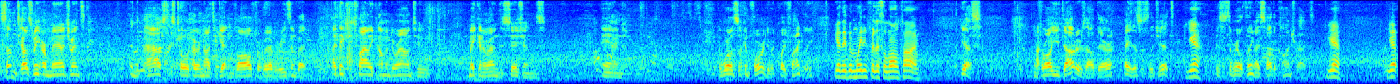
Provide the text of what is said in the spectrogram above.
Something tells me her management in the past has told her not to get involved for whatever reason, but I think she's finally coming around to making her own decisions. And the world's looking forward to it, quite frankly. Yeah, they've been waiting for this a long time. Yes. And for all you doubters out there, hey, this is legit. Yeah. This is the real thing. I saw the contract. Yeah. Yep.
